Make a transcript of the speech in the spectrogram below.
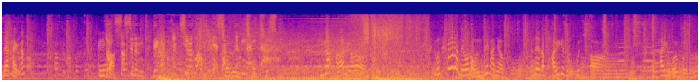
내가 갈까? 그니까. 서스는 내가 끝이라고 한데서 끝난다. 네가 가라며. 이거 세월아 내월아 언제 가냐고. 근데 나 바위게도 먹고 싶다. 나 바위게 먹을 걸 그랬나?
